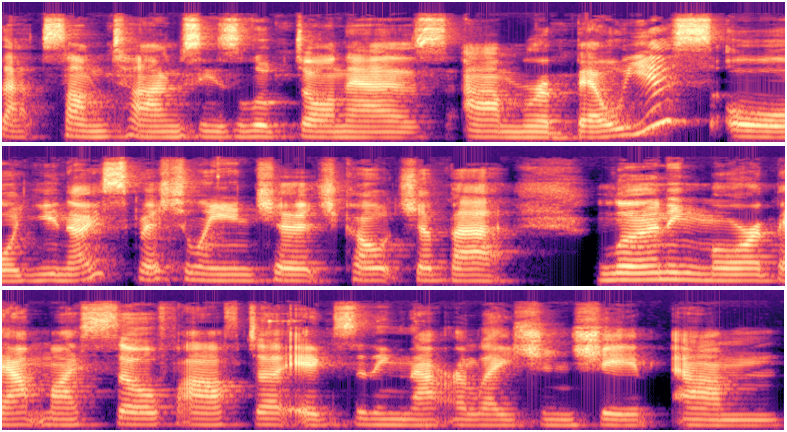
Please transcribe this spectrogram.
that sometimes is looked on as um, rebellious or, you know, especially in church culture. But learning more about myself after exiting that relationship um,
